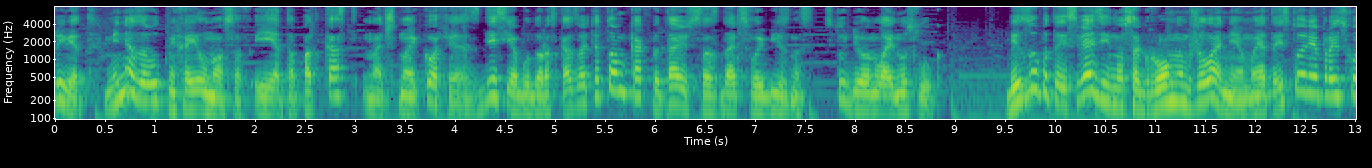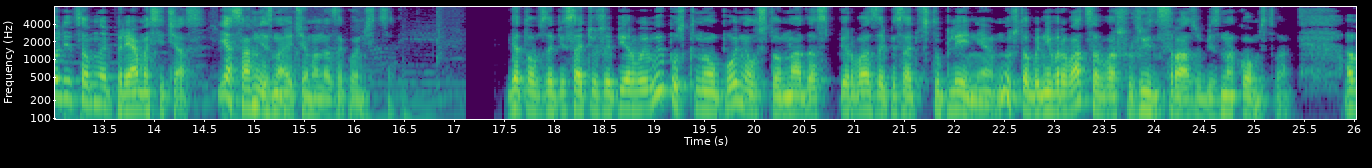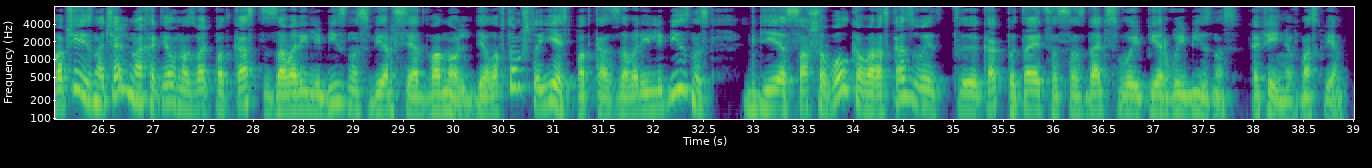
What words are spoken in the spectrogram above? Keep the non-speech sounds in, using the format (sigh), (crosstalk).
Привет, меня зовут Михаил Носов, и это подкаст «Ночной кофе». Здесь я буду рассказывать о том, как пытаюсь создать свой бизнес, студию онлайн-услуг. Без опыта и связей, но с огромным желанием, и эта история происходит со мной прямо сейчас. Я сам не знаю, чем она закончится. Готов записать уже первый выпуск, но понял, что надо сперва записать вступление, ну, чтобы не врываться в вашу жизнь сразу без знакомства. Вообще, изначально хотел назвать подкаст «Заварили бизнес. Версия 2.0». Дело в том, что есть подкаст «Заварили бизнес», где Саша Волкова рассказывает, э, как пытается создать свой первый бизнес – кофейня в Москве.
